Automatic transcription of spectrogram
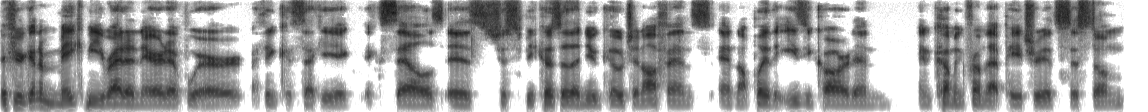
If you're gonna make me write a narrative where I think Gesicki excels is just because of the new coach and offense, and I'll play the easy card and and coming from that Patriots system,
